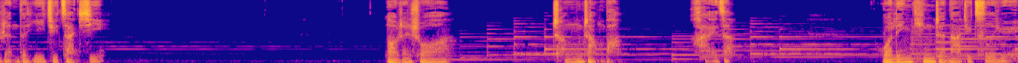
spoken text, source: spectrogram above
人的一句赞惜。老人说：“成长吧，孩子。”我聆听着那句词语。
